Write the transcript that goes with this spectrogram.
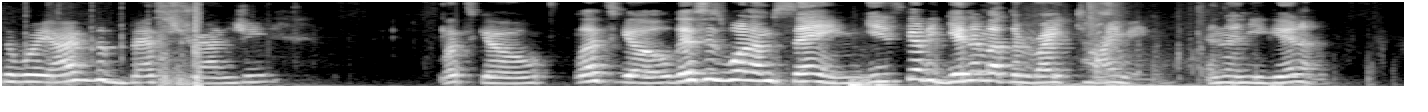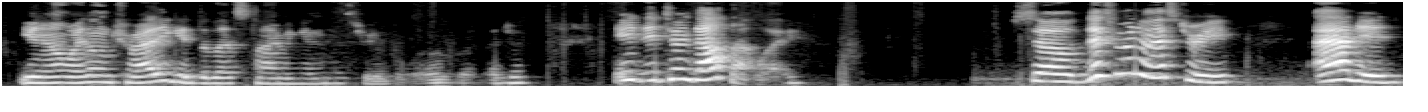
Don't worry, I have the best strategy. Let's go. Let's go. This is what I'm saying. You just gotta get him at the right timing. And then you get him. You know, I don't try to get the best timing in the history of the world, but I just... It, it turns out that way. So, this murder mystery added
